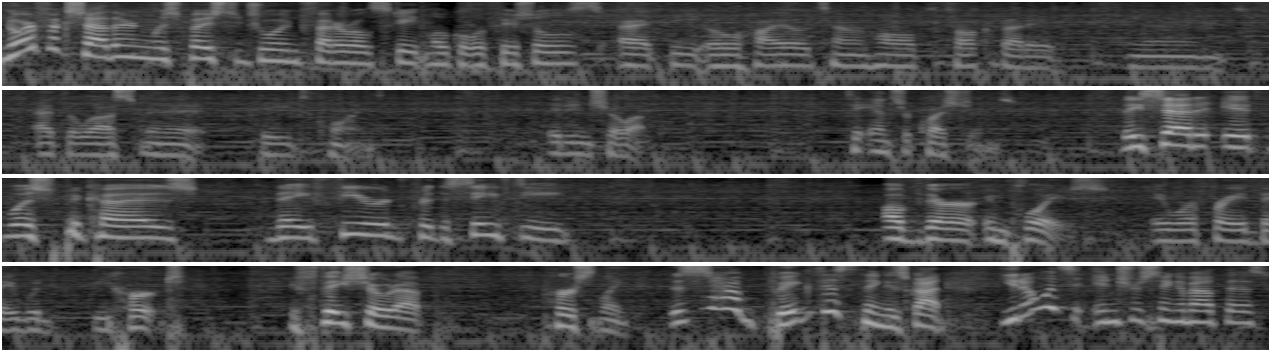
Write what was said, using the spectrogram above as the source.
Norfolk Southern was supposed to join federal, state, and local officials at the Ohio Town Hall to talk about it, and at the last minute, they declined. They didn't show up to answer questions. They said it was because they feared for the safety of their employees. They were afraid they would be hurt if they showed up personally. This is how big this thing has got. You know what's interesting about this?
